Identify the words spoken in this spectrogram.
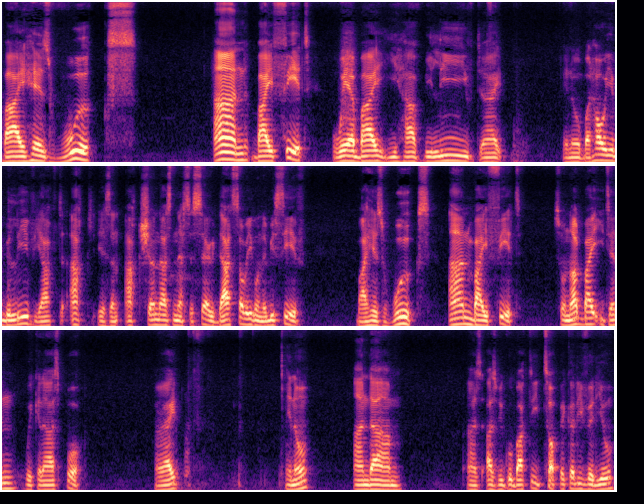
by his works and by faith whereby ye have believed, right? You know, but how you believe, you have to act. Is an action that's necessary. That's how we're going to be saved by his works and by faith. So not by eating wicked ass pork. Alright? You know? And um as as we go back to the topic of the video,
